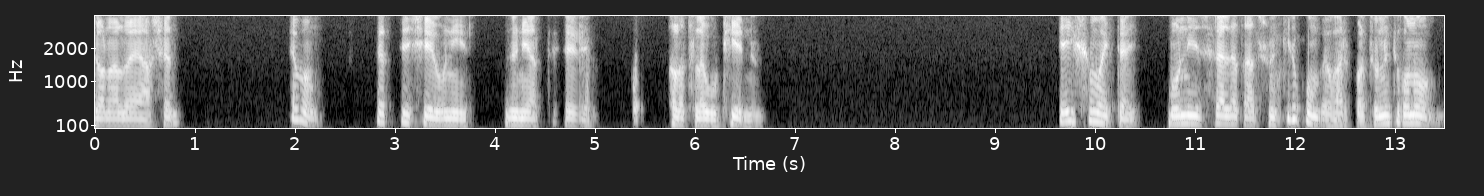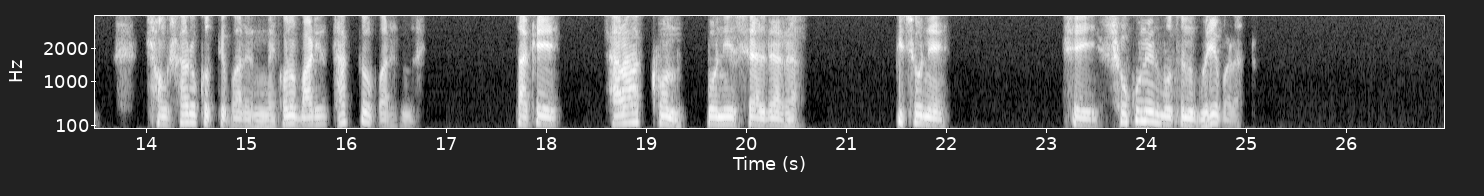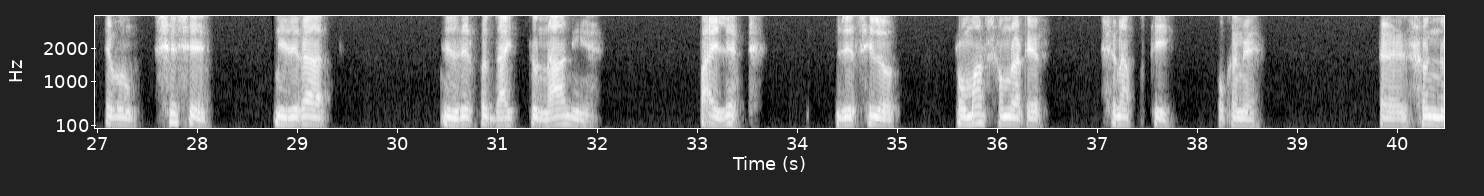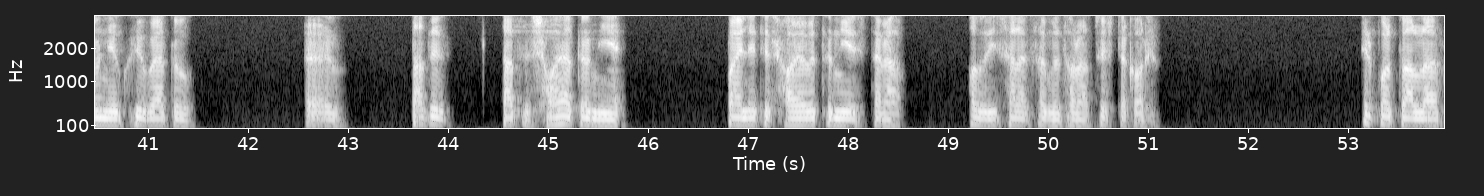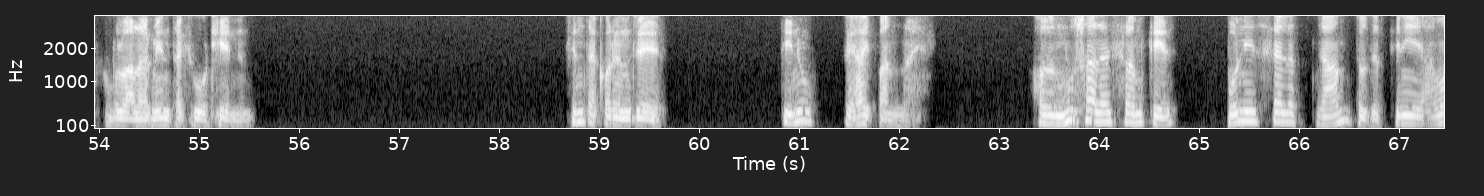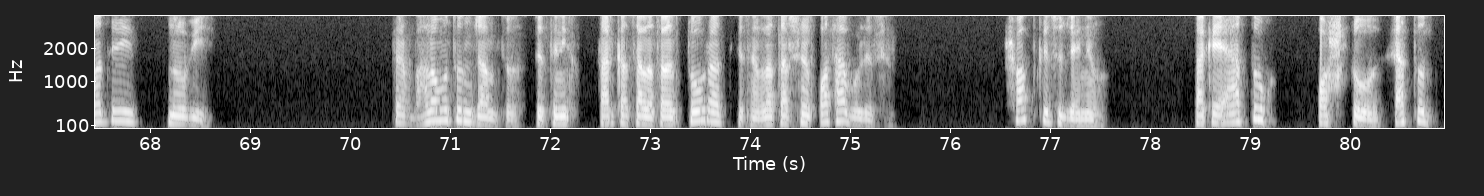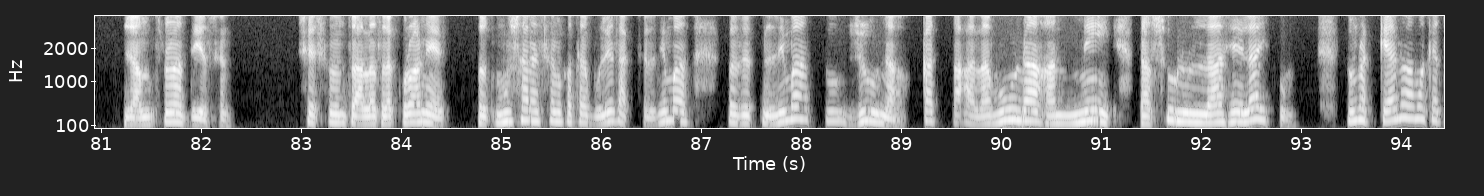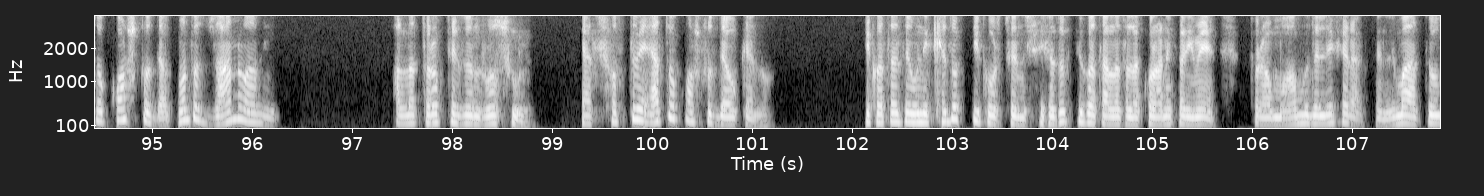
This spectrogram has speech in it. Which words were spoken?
জনালয়ে আসেন এবং তেত্রিশে উনি দুনিয়া থেকে আল্লাহ তালা উঠিয়ে নেন। এই সময়টাই বনি ইসরায়েল তার সঙ্গে কীরকম ব্যবহার করতো উনি তো কোনো সংসারও করতে পারেন না কোনো বাড়িতে থাকতেও পারেন না তাকে সারাক্ষণ বনি ইসরায়েলরা পিছনে সেই শকুনের মতন ঘুরে বেড়াত। এবং শেষে নিজেরা নিজেদের দায়িত্ব না নিয়ে পাইলট যে ছিল রোমান সম্রাটের সেনাপতি, ওখানে সৈন্য নিয়ে ঘুরে বেড়াতো তাদের তাদের সহায়তা নিয়ে, পাইলটের সহায়তা নিয়ে তারা হজর ইসা ইসলামকে ধরার চেষ্টা করে। এরপর তো আল্লাহ রবুল আলমিন তাকে উঠিয়ে নেন। চিন্তা করেন যে তিনিও রেহাই পান নাই। হজরত মুসা আলাহ ইসলামকে বনি ইসরায়েল জানতো যে তিনি আমাদেরই নবী। তারা ভালো মতন জানতো যে তিনি তার কাছে আল্লাহ তালা তৌরাত দিয়েছেন, আল্লাহ তার সঙ্গে কথা বলেছেন। সবকিছু জেনেও তাকে এত কষ্ট, এত যন্ত্রণা দিয়েছেন শেষ পর্যন্ত আল্লাহ তালা কোরআনে মুসা আলাহিসের কথা বলে রাখছেন, লিমা লিমা তু জু না কাত্তা আলামুনা আন্নি রাসুল্লাহ তোমরা কেন আমাকে এত কষ্ট দাও? তোমরা তো জানো আমি আল্লাহ তরফ থেকে একজন রসুল। এর সত্ত্বেও এত কষ্ট দাও কেন? এ কথা যে উনি খেদক্তি করছেন। সে খেদক্তি কথা আল্লাহ তালা কোরআনে কারিমে তোরা মোহাম্মদ লিখে রাখছেন, লিমা তু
